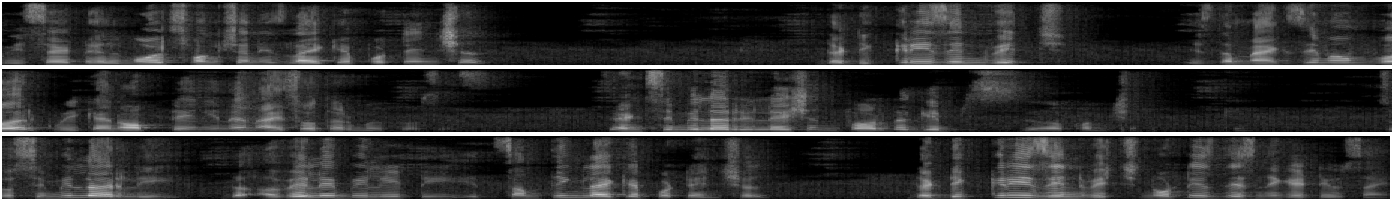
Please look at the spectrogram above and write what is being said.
we said Helmholtz function is like a potential the decrease in which is the maximum work we can obtain in an isothermal process and similar relation for the Gibbs uh, function. Okay. So, similarly the availability is something like a potential the decrease in which notice this negative sign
